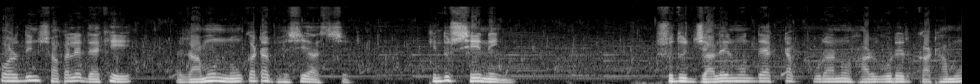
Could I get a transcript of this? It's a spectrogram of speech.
পরদিন সকালে দেখে রামুর নৌকাটা ভেসে আসছে, কিন্তু সে নেই। শুধু জালের মধ্যে একটা পুরানো হাড়গোড়ের কাঠামো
